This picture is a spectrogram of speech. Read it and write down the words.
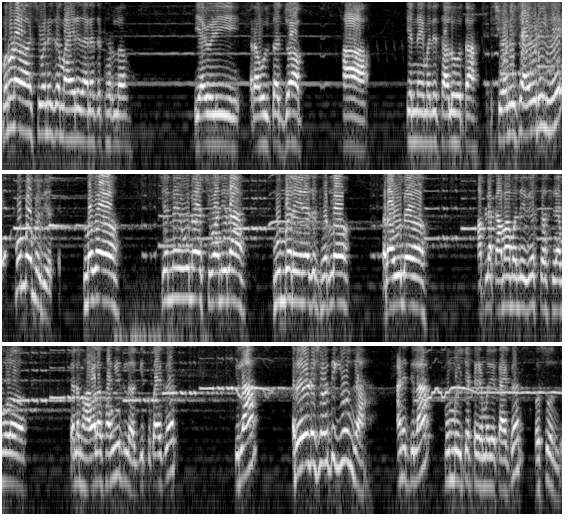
म्हणून शिवानीचं माहेरी जाण्याचं ठरलं यावेळी राहुलचा जॉब हा चेन्नईमध्ये चालू होता. शिवानीचे आई वडील हे मुंबईमध्ये असे मग चेन्नईहून शिवानीला मुंबईला येण्याचं ठरलं. राहुल आपल्या कामामध्ये व्यस्त असल्यामुळं त्यानं भावाला सांगितलं की तू काय कर? तिला रेल्वे स्टेशनवरती घेऊन जा आणि तिला मुंबईच्या ट्रेनमध्ये काय कर? बसवून दे.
